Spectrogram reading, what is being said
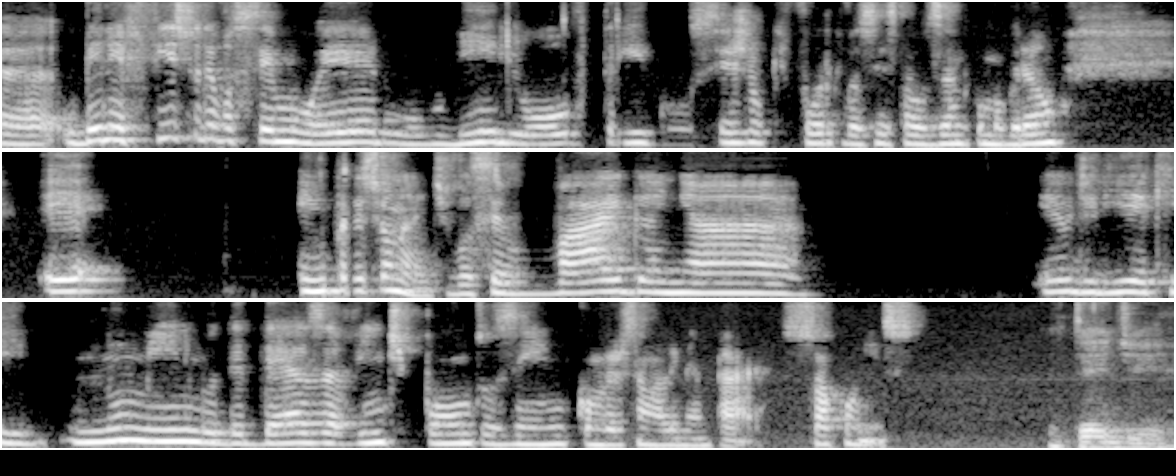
uh, o benefício de você moer o milho ou o trigo, seja o que for que você está usando como grão, é impressionante. Você vai ganhar, eu diria que no mínimo de 10 a 20 pontos em conversão alimentar, só com isso. Entendi.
